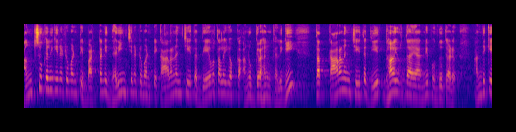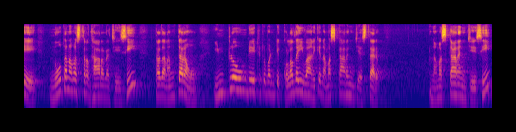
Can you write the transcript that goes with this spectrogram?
అంచు కలిగినటువంటి బట్టని ధరించినటువంటి కారణం చేత దేవతల యొక్క అనుగ్రహం కలిగి తత్కారణం చేత దీర్ఘాయుర్దాయాన్ని పొందుతాడు. అందుకే నూతన వస్త్రధారణ చేసి తదనంతరం ఇంట్లో ఉండేటటువంటి కులదైవానికి నమస్కారం చేస్తారు. నమస్కారం చేసి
